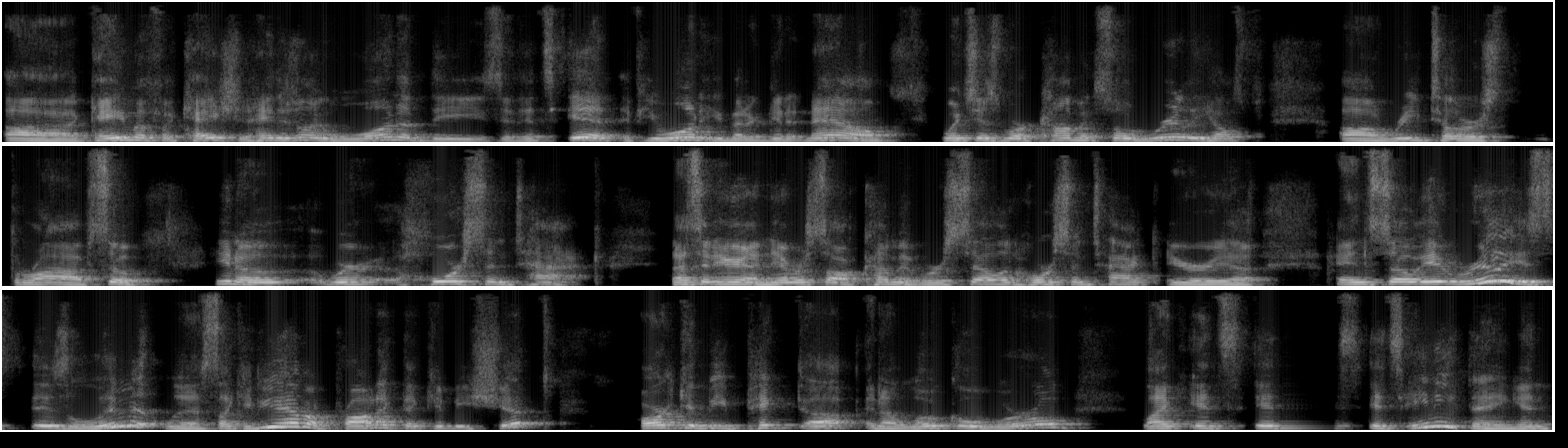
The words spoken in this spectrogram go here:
uh, gamification. Hey, there's only one of these, and it's it. If you want it, you better get it now. Which is where Comment Sold really helps uh, retailers thrive. So you know, we're horse and tack. That's an area I never saw coming. We're selling horse and tack area, and so it really is is limitless. Like if you have a product that can be shipped or can be picked up in a local world. Like it's it's it's anything. And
